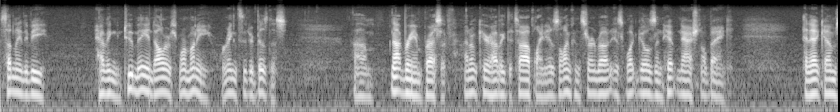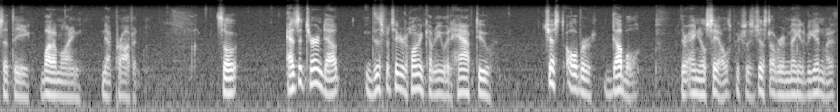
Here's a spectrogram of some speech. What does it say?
Suddenly they'd be having $2 million more money running through their business. Um, not very impressive. I don't care how big the top line is. All I'm concerned about is what goes in HIP National Bank. And that comes at the bottom line net profit. So, as it turned out, this particular plumbing company would have to just over double their annual sales, which was just over a million to begin with,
